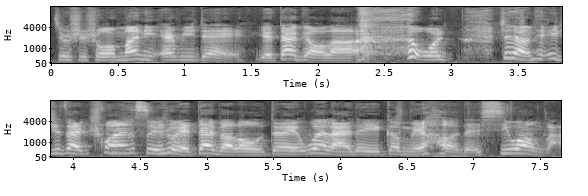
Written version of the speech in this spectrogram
就是说 money every day，也代表了我这两天一直在穿，所以说也代表了我对未来的一个美好的希望吧。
